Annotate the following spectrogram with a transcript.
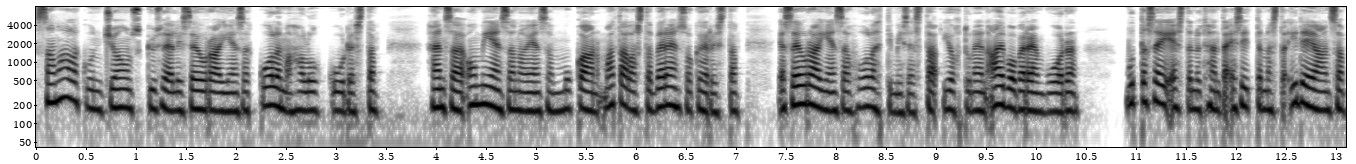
Samalla kun Jones kyseli seuraajiensa kuolemahalukkuudesta, hän sai omien sanojensa mukaan matalasta verensokerista ja seuraajiensa huolehtimisesta johtuneen aivoverenvuodon, mutta se ei estänyt häntä esittämästä ideaansa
